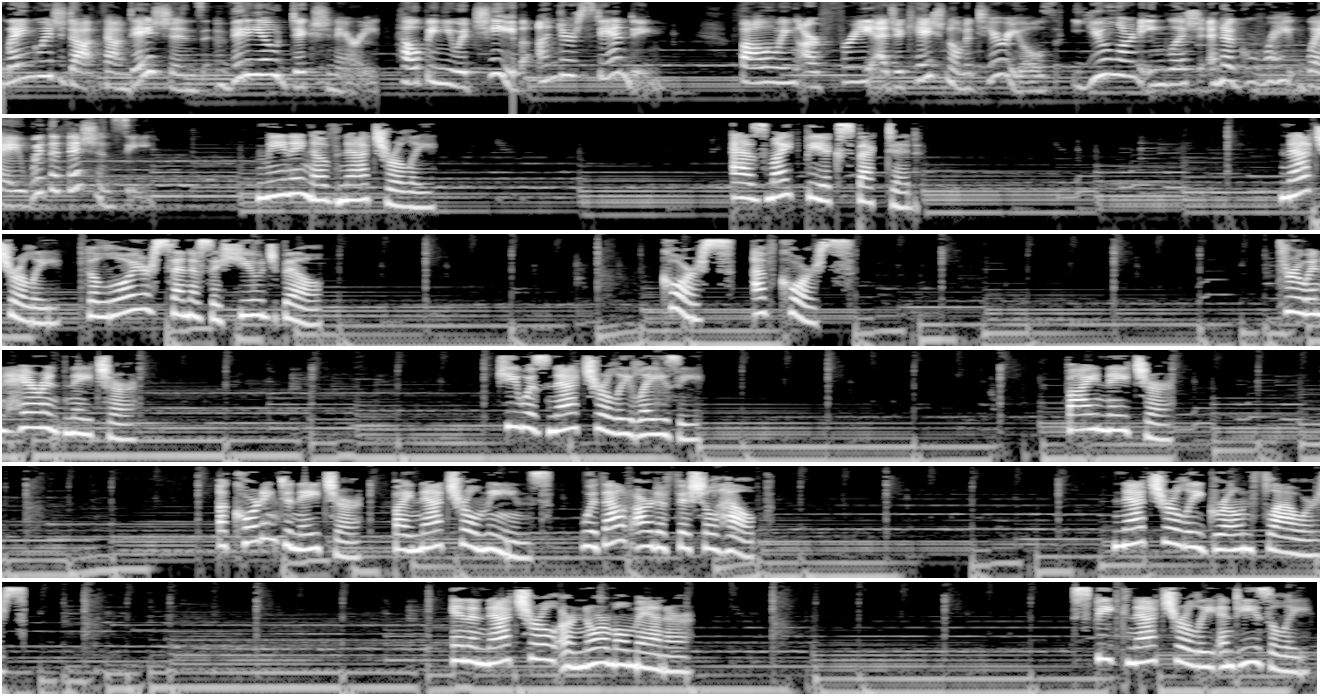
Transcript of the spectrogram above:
Language.Foundation's Video Dictionary, helping you achieve understanding. Following our free educational materials, you learn English in a great way with efficiency. Meaning of naturally. As might be expected. Naturally, the lawyer sent us a huge bill. Course, of course. Through inherent nature. He was naturally lazy. By nature. According to nature, by natural means, without artificial help. Naturally grown flowers. In a natural or normal manner. Speak naturally and easily.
